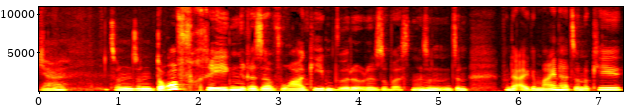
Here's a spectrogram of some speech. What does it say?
ja, so ein, so ein Dorfregenreservoir geben würde oder sowas. Ne? So, ein, so ein, von der Allgemeinheit so ein, okay,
